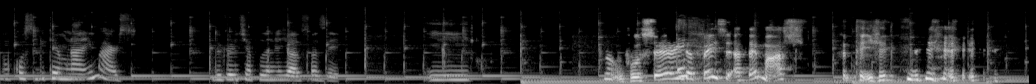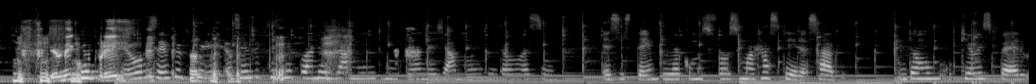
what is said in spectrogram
não consegui terminar em março do que eu tinha planejado fazer. E. Não, você ainda fez até março. Tem gente que. Eu nem comprei. eu, sempre eu sempre quis me planejar muito, me planejar muito. Então, assim, esses tempos é como se fosse uma rasteira, sabe? Então, o que eu espero,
